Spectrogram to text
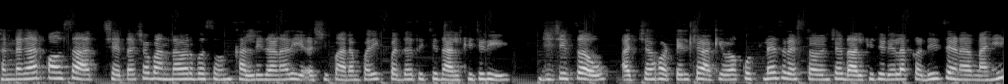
थंडगार पावसात शेताच्या बांधावर बसून खाल्ली जाणारी अशी पारंपरिक पद्धतीची दाल खिचडी जिची चव आजच्या हॉटेलच्या किंवा कुठल्याच रेस्टॉरंटच्या दाल खिचडीला कधीच येणार नाही.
